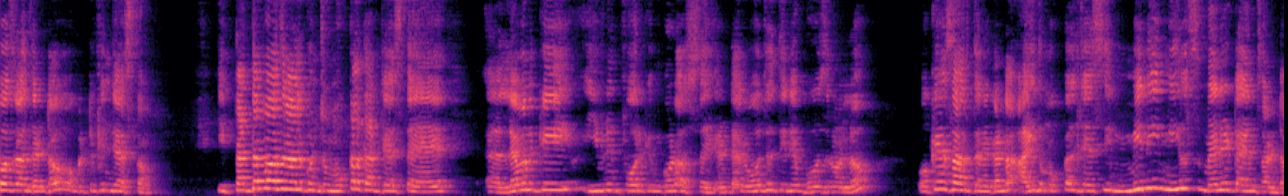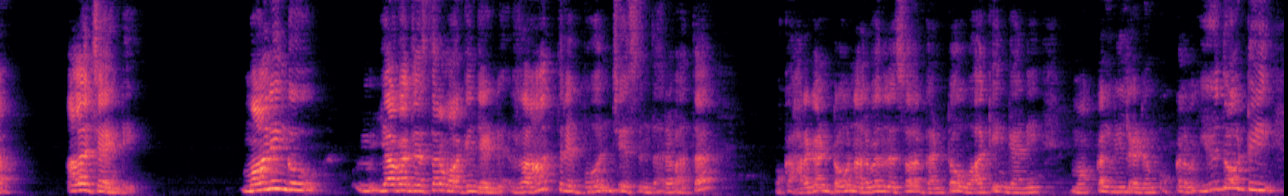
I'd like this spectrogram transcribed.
భోజనాలు తింటాం ఒక టిఫిన్ చేస్తాం. ఈ పెద్ద భోజనాలు కొంచెం ముక్కలు కట్ చేస్తే లెవెన్కి ఈవినింగ్ ఫోర్కి కూడా వస్తాయి. అంటే రోజు తినే భోజనంలో ఒకేసారి తినకుండా ఐదు ముక్కలు చేసి మినీ మీల్స్ మెనీ టైమ్స్ అంటాం. అలా చేయండి. మార్నింగ్ యోగా చేస్తారు వాకింగ్ చేయండి. రాత్రి భోజనం చేసిన తర్వాత ఒక అరగంట నలభై నిమిషాలు గంట వాకింగ్ కానీ మొక్కలు నీళ్ళడం కుక్కలు ఏదో ఒకటి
